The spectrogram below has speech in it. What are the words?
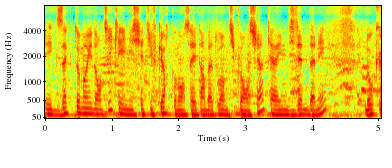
exactement identiques et Initiative Cœur commence à être un bateau un petit peu ancien, qui a une dizaine d'années. Donc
